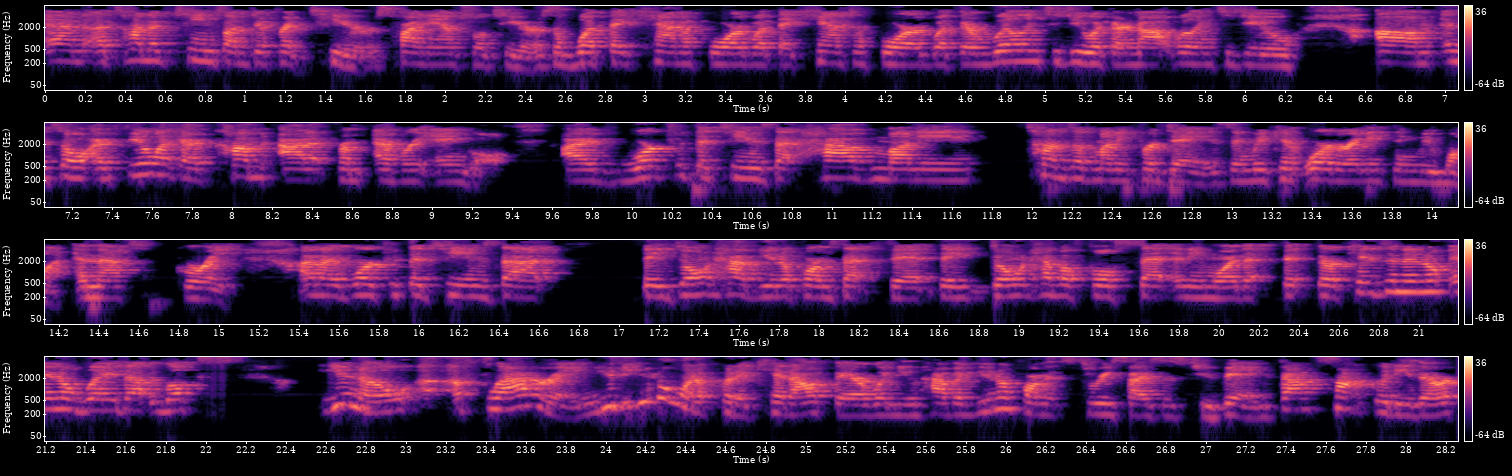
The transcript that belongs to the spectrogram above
and a ton of teams on different tiers, financial tiers of what they can afford, what they can't afford, what they're willing to do, what they're not willing to do. Um, and so I feel like I've come at it from every angle. I've worked with the teams that have money, tons of money for days, and we can order anything we want, and that's great. And I've worked with the teams that they don't have uniforms that fit, they don't have a full set anymore that fit their kids in a, in a way that looks you know, flattering. You, you don't want to put a kid out there when you have a uniform that's three sizes too big. That's not good either.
